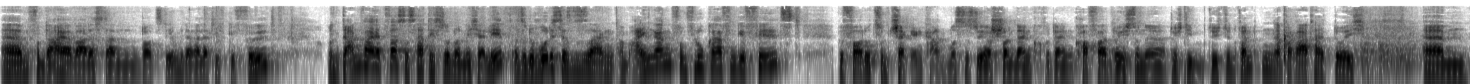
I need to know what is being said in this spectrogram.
Ähm, von daher war das dann trotzdem wieder relativ gefüllt. Und dann war etwas, das hatte ich so noch nicht erlebt. Also du wurdest ja sozusagen am Eingang vom Flughafen gefilzt, bevor du zum Check-in kam. Musstest du ja schon deinen deinen Koffer durch so eine, durch die, durch den Röntgenapparat halt durch. Ähm,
